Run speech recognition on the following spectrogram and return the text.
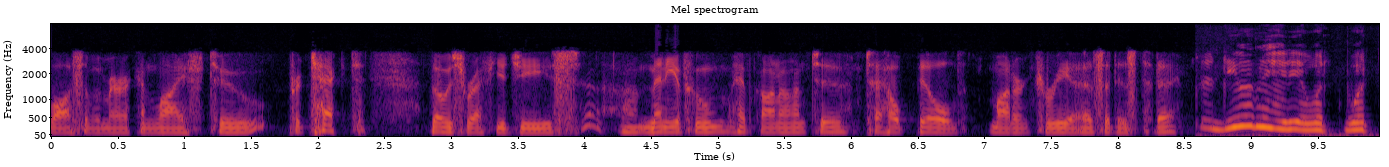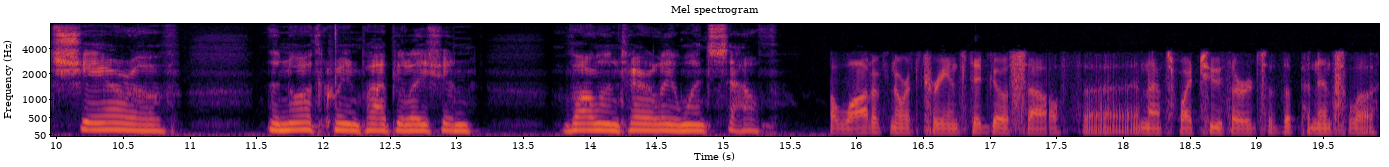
loss of American life to protect those refugees, uh, many of whom have gone on to, to help build modern Korea as it is today. Do you have any idea what, what share of the North Korean population voluntarily went south? A lot of North Koreans did go south, uh, and that's why two thirds of the peninsula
